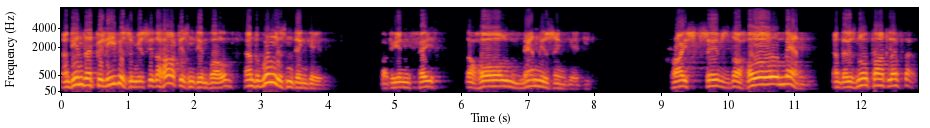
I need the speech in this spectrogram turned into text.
And in that believism, you see, the heart isn't involved and the will isn't engaged. But in faith, the whole man is engaged. Christ saves the whole man, and there is no part left out.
